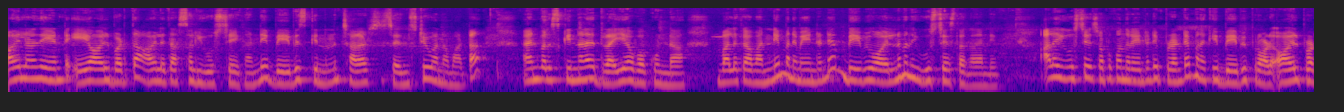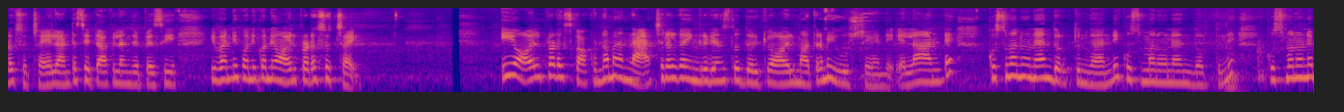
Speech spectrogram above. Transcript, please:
ఆయిల్ అనేది ఏంటంటే ఏ ఆయిల్ పడితే ఆయిల్ అయితే అస్సలు యూస్ చేయకండి. బేబీ స్కిన్ అనేది చాలా సెన్సిటివ్ అనమాట అండ్ వాళ్ళ స్కిన్ అనేది డ్రై అవ్వకుండా వాళ్ళకి అవన్నీ మనం ఏంటంటే బేబీ ఆయిల్ని మనం యూస్ చేస్తాం కదండి. అలా యూస్ చేసినప్పుడు కొందరు ఏంటంటే ఇప్పుడంటే మనకి బేబీ ప్రోడక్ట్ ఆయిల్ ప్రొడక్ట్స్ వచ్చాయి. ఎలా అంటే సిటాఫిల్ అని చెప్పేసి ఇవన్నీ కొన్ని కొన్ని ఆయిల్ ప్రొడక్ట్స్ వచ్చాయి. ఈ ఆయిల్ ప్రొడక్ట్స్ కాకుండా మనం న్యాచురల్గా ఇంగ్రీడియంట్స్తో దొరికే ఆయిల్ మాత్రమే యూస్ చేయండి. ఎలా అంటే కుసుమ నూనె అని దొరుకుతుంది కదండి. కుసుమ నూనె అని దొరుకుతుంది. కుసుమ నూనె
